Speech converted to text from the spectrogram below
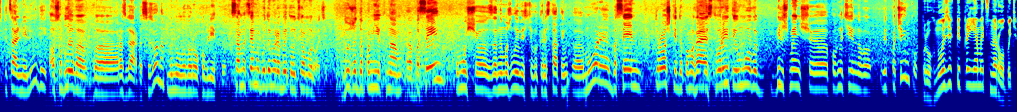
спеціальні люди, особливо в е, розгар сезону минулого року влітку. Саме це ми будемо робити у цьому році. Дуже допоміг нам е, басейн, тому що за неможливістю використати море, басейн трошки допомагає створити умови більш-менш е, повноцінного відпочинку. Прогнозів підприємець не робить.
